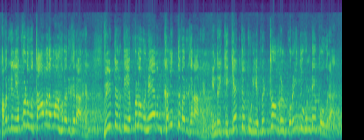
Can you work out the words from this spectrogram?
அவர்கள் எவ்வளவு தாமதமாக வருகிறார்கள்? வீட்டிற்கு எவ்வளவு நேரம் கழித்து வருகிறார்கள்? இன்றைக்கு கேட்கக்கூடிய பெற்றோர்கள் குறைந்து கொண்டே போகிறார்கள்.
